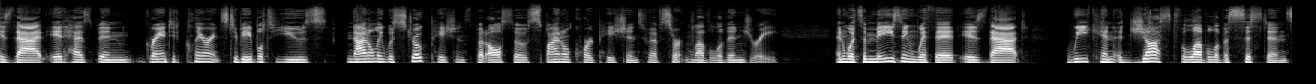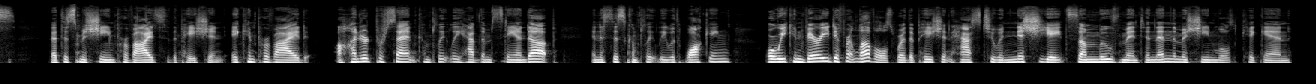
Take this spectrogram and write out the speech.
is that it has been granted clearance to be able to use not only with stroke patients but also spinal cord patients who have certain level of injury. And what's amazing with it is that we can adjust the level of assistance that this machine provides to the patient. It can provide 100% completely have them stand up and assist completely with walking or we can vary different levels where the patient has to initiate some movement and then the machine will kick in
